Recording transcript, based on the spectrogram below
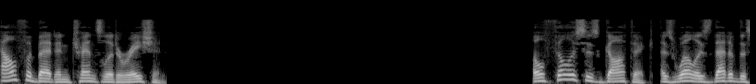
Alphabet and transliteration Ulfilas's Gothic, as well as that of the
